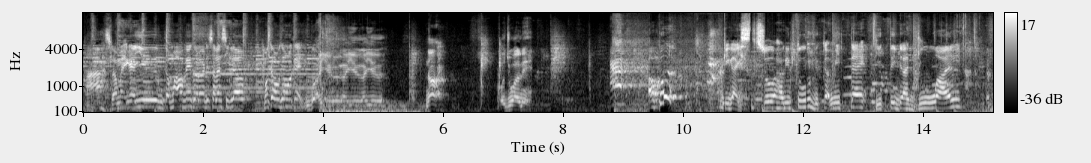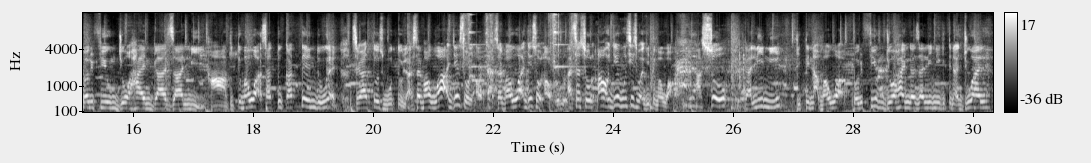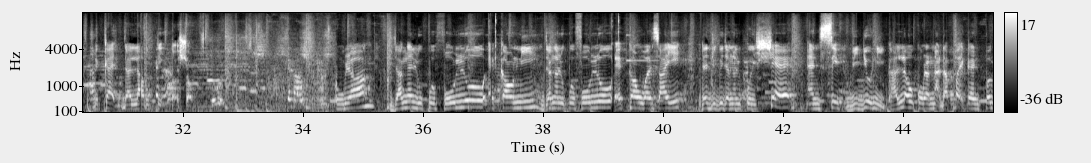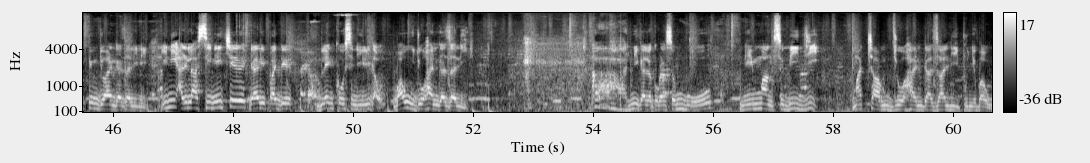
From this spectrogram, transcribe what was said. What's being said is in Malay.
Ah, selamat Raya. Minta maaf eh kalau ada salah silap. Makan, makan, makan. Buat. Raya, raya, raya. Nah, kau jual ni. Apa? Okay guys, so hari tu dekat Mitek kita dah jual perfume Johan Ghazali. Ha, kita bawa satu carton tu kan, 100 botol. Asal bawa je sold out. Asal bawa je sold out. Asal sold out je mesti sebab kita bawa. Ha, so, kali ni kita nak bawa perfume Johan Ghazali ni kita nak jual dekat dalam TikTok shop. Korang jangan lupa follow account ni, jangan lupa follow account Wan Said dan juga jangan lupa share and save video ni kalau korang nak dapatkan perfume Johan Ghazali ni. Ini adalah signature daripada Blanco sendiri tau. Bau Johan Ghazali. Ha, ni kalau korang sembuh memang sebiji macam Johan Ghazali punya bau.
